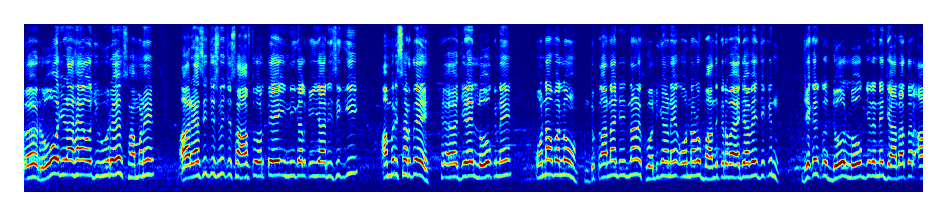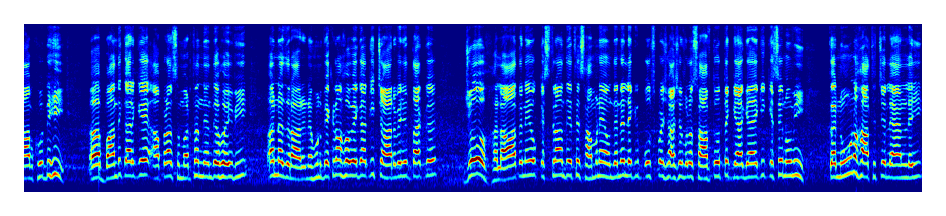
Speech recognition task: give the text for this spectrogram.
ਰੋਹ ਜਿਹੜਾ ਹੈ ਉਹ ਜ਼ਰੂਰ ਸਾਹਮਣੇ ਆ ਰਿਹਾ ਸੀ, ਜਿਸ ਵਿੱਚ ਸਾਫ਼ ਤੌਰ ਤੇ ਇੰਨੀ ਗੱਲ ਕਹੀ ਜਾ ਰਹੀ ਸੀ ਕਿ ਅੰਮ੍ਰਿਤਸਰ ਦੇ ਜਿਹੜੇ ਲੋਕ ਨੇ, ਉਹਨਾਂ ਵੱਲੋਂ ਦੁਕਾਨਾਂ ਜਿਨ੍ਹਾਂ ਨੇ ਖੋਲੀਆਂ ਨੇ, ਉਹਨਾਂ ਨੂੰ ਬੰਦ ਕਰਵਾਇਆ ਜਾਵੇ। ਲੇਕਿਨ ਜੇਕਰ ਜੋ ਲੋਕ ਜਿਹੜੇ ਨੇ ਜ਼ਿਆਦਾਤਰ ਆਪ ਖੁਦ ਹੀ ਬੰਦ ਕਰਕੇ ਆਪਣਾ ਸਮਰਥਨ ਦਿੰਦੇ ਹੋਏ ਵੀ ਨਜ਼ਰ ਆ ਰਹੇ ਨੇ। ਹੁਣ ਵੇਖਣਾ ਹੋਵੇਗਾ ਕਿ 4 ਵਜੇ ਤੱਕ ਜੋ ਹਾਲਾਤ ਨੇ, ਉਹ ਕਿਸ ਤਰ੍ਹਾਂ ਦੇ ਇੱਥੇ ਸਾਹਮਣੇ ਆਉਂਦੇ ਨੇ, ਲੇਕਿਨ ਪੁਲਿਸ ਪ੍ਰਸ਼ਾਸਨ ਵੱਲੋਂ ਸਾਫ਼ ਤੌਰ ਤੇ ਕਿਹਾ ਗਿਆ ਹੈ ਕਿ ਕਿਸੇ ਨੂੰ ਵੀ ਕਾਨੂੰਨ ਹੱਥ 'ਚ ਲੈਣ ਲਈ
